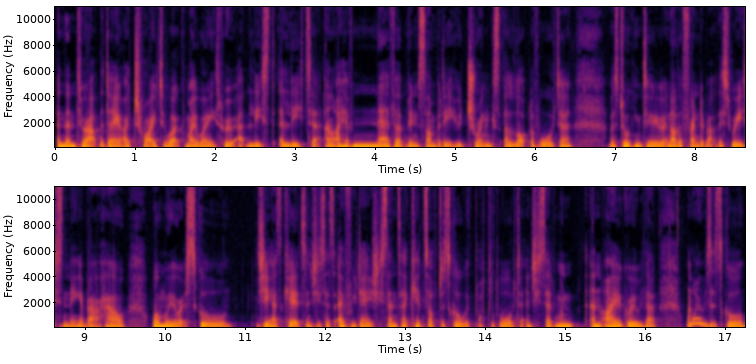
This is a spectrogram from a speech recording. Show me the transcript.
And then throughout the day, I try to work my way through at least a litre. And I have never been somebody who drinks a lot of water. I was talking to another friend about this recently about how when we were at school, she has kids and she says every day she sends her kids off to school with bottled water. And she said, when, and I agree with her, when I was at school,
